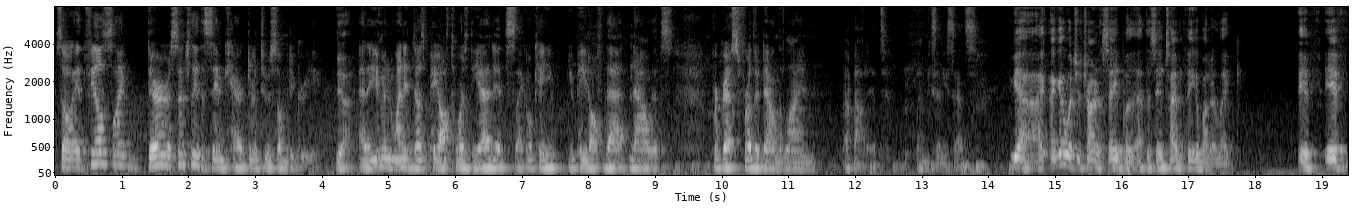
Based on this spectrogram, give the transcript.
So it feels like they're essentially the same character to some degree. yeah, And even when it does pay off towards the end, it's like, okay, you, you paid off that. Now let's progress further down the line about it. That makes any sense. yeah. I, I get what you're trying to say, but at the same time, think about it. Like, if if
